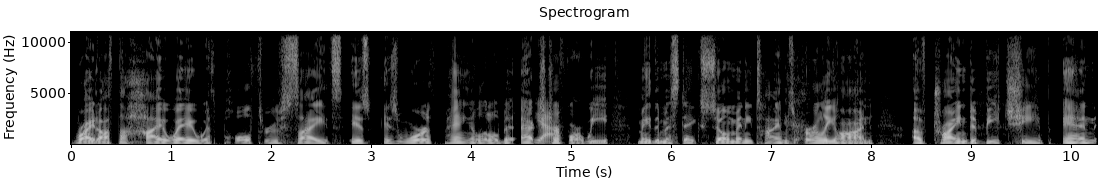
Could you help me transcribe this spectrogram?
right off the highway with pull through sites is is worth paying a little bit extra yeah. for. We made the mistake so many times early on of trying to be cheap and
